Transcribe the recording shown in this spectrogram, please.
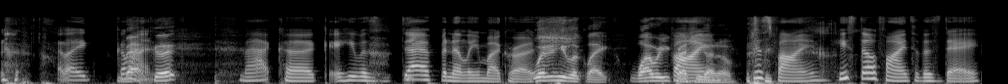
like, come Matt on. Cook. Matt Cook. He was definitely my crush. What did he look like? Why were you crushing on fine. him? Just fine. He's still fine to this day.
